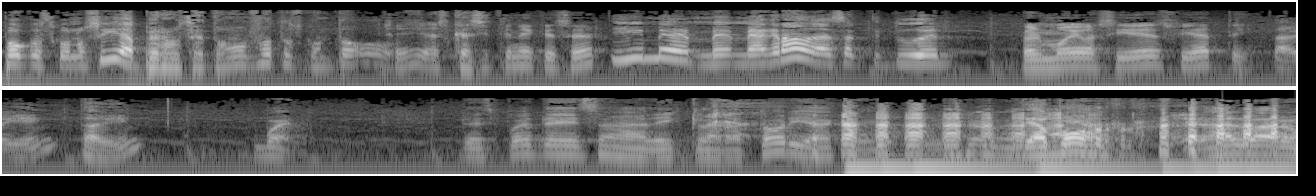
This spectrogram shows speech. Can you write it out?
pocos conocía, pero se tomó fotos con todos. Sí, es que así tiene que ser. Y me, me, me agrada esa actitud de él. Pero el así es, fíjate. Está bien, está bien. Bueno, después de esa declaratoria que De amor. de Álvaro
